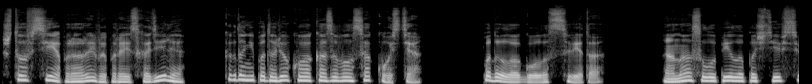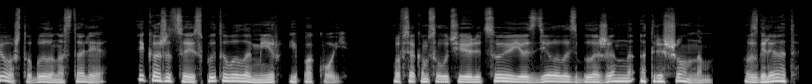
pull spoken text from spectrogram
что все прорывы происходили, когда неподалеку оказывался Костя?» – подала голос Света. Она слупила почти все, что было на столе, и, кажется, испытывала мир и покой. Во всяком случае, лицо ее сделалось блаженно отрешенным, взгляд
